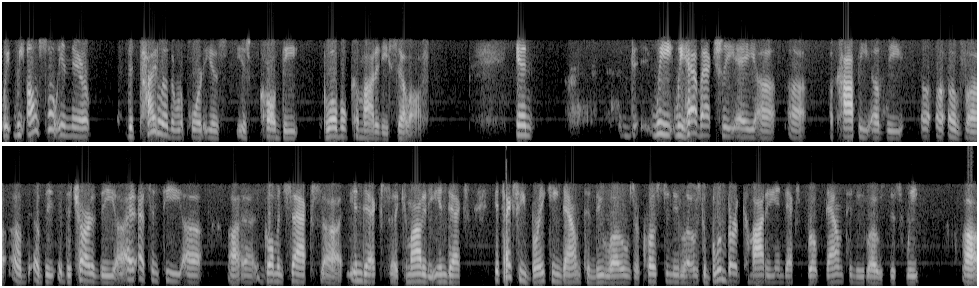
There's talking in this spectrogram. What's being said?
we we also in there the title of the report is is called the global commodity sell-off, and we we have actually a uh, uh, a copy of the uh, of, uh, of of the the chart of the uh, S and P uh, uh, Goldman Sachs uh, index uh, commodity index. It's actually breaking down to new lows or close to new lows. The Bloomberg Commodity Index broke down to new lows this week uh,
